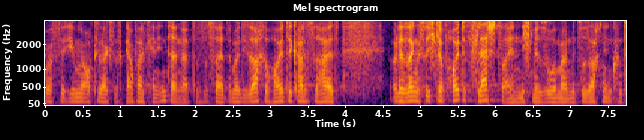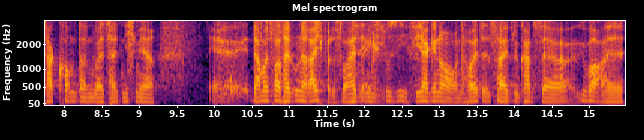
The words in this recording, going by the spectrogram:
was du eben auch gesagt hast, es gab halt kein Internet. Das ist halt immer die Sache. Heute kannst du halt, oder sagen wir so, ich glaube, heute flasht es einen nicht mehr so, wenn man mit so Sachen in Kontakt kommt, dann, weil es halt nicht mehr, äh, damals war es halt unerreichbar. Das war halt das war exklusiv. Ja, genau. Und heute ist halt, du kannst ja überall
